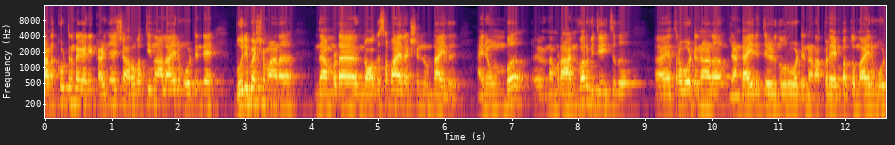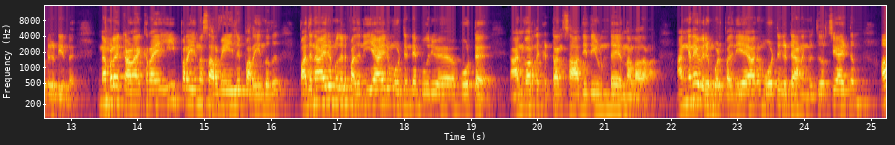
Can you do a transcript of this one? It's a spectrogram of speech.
കണക്കൂട്ടേണ്ട കാര്യം കഴിഞ്ഞ ദിവസം അറുപത്തിനാലായിരം വോട്ടിന്റെ ഭൂരിപക്ഷമാണ് നമ്മുടെ ലോക്സഭാ ഇലക്ഷനിൽ ഉണ്ടായത്. അതിനു മുമ്പ് നമ്മുടെ അൻവർ വിജയിച്ചത് എത്ര വോട്ടിനാണ്? രണ്ടായിരത്തി എഴുന്നൂറ് വോട്ടിനാണ്. അപ്പോൾ എൺപത്തൊന്നായിരം വോട്ട് കിട്ടിയിട്ടുണ്ട്. നമ്മൾ ഈ പറയുന്ന സർവേയിൽ പറയുന്നത് പതിനായിരം മുതൽ പതിനയ്യായിരം വോട്ടിന്റെ ഭൂരി വോട്ട് അൻവറിന് കിട്ടാൻ സാധ്യതയുണ്ട് എന്നുള്ളതാണ്. അങ്ങനെ വരുമ്പോൾ പതിനയ്യായിരം വോട്ട് കിട്ടുകയാണെങ്കിൽ തീർച്ചയായിട്ടും ആ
